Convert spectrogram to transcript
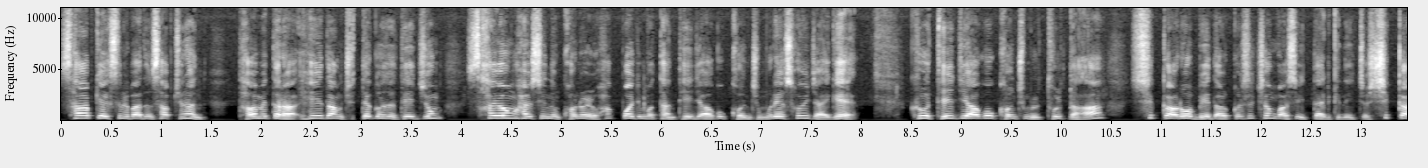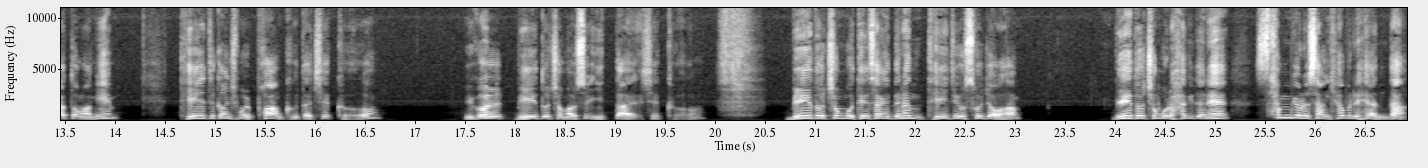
사업계획서를 받은 사업체는 다음에 따라 해당 주택건설 대지 중 사용할 수 있는 권을 확보하지 못한 대지하고 건축물의 소유자에게 그 대지하고 건축물 둘 다 시가로 매도할 것을 청구할 수 있다 이렇게 돼 있죠. 시가 동함이 대지 건축물 포함 그것다 체크. 이걸 매도 청구할 수 있다 체크. 매도 청구 대상이 되는 대지 소유자와 매도 청구를 하기 전에 3개월 이상 협의를 해야 한다.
